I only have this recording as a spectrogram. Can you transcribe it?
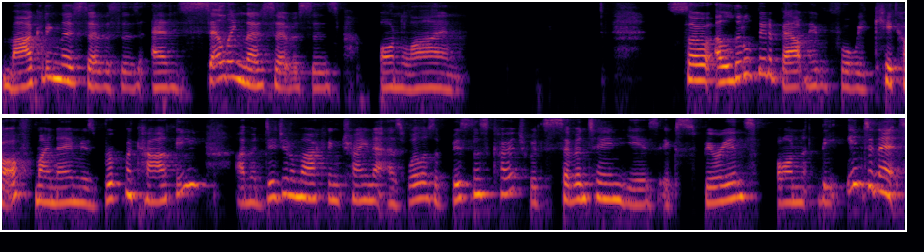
marketing those services and selling those services online. So a little bit about me before we kick off. My name is Brooke McCarthy. I'm a digital marketing trainer as well as a business coach with 17 years experience on the internet.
